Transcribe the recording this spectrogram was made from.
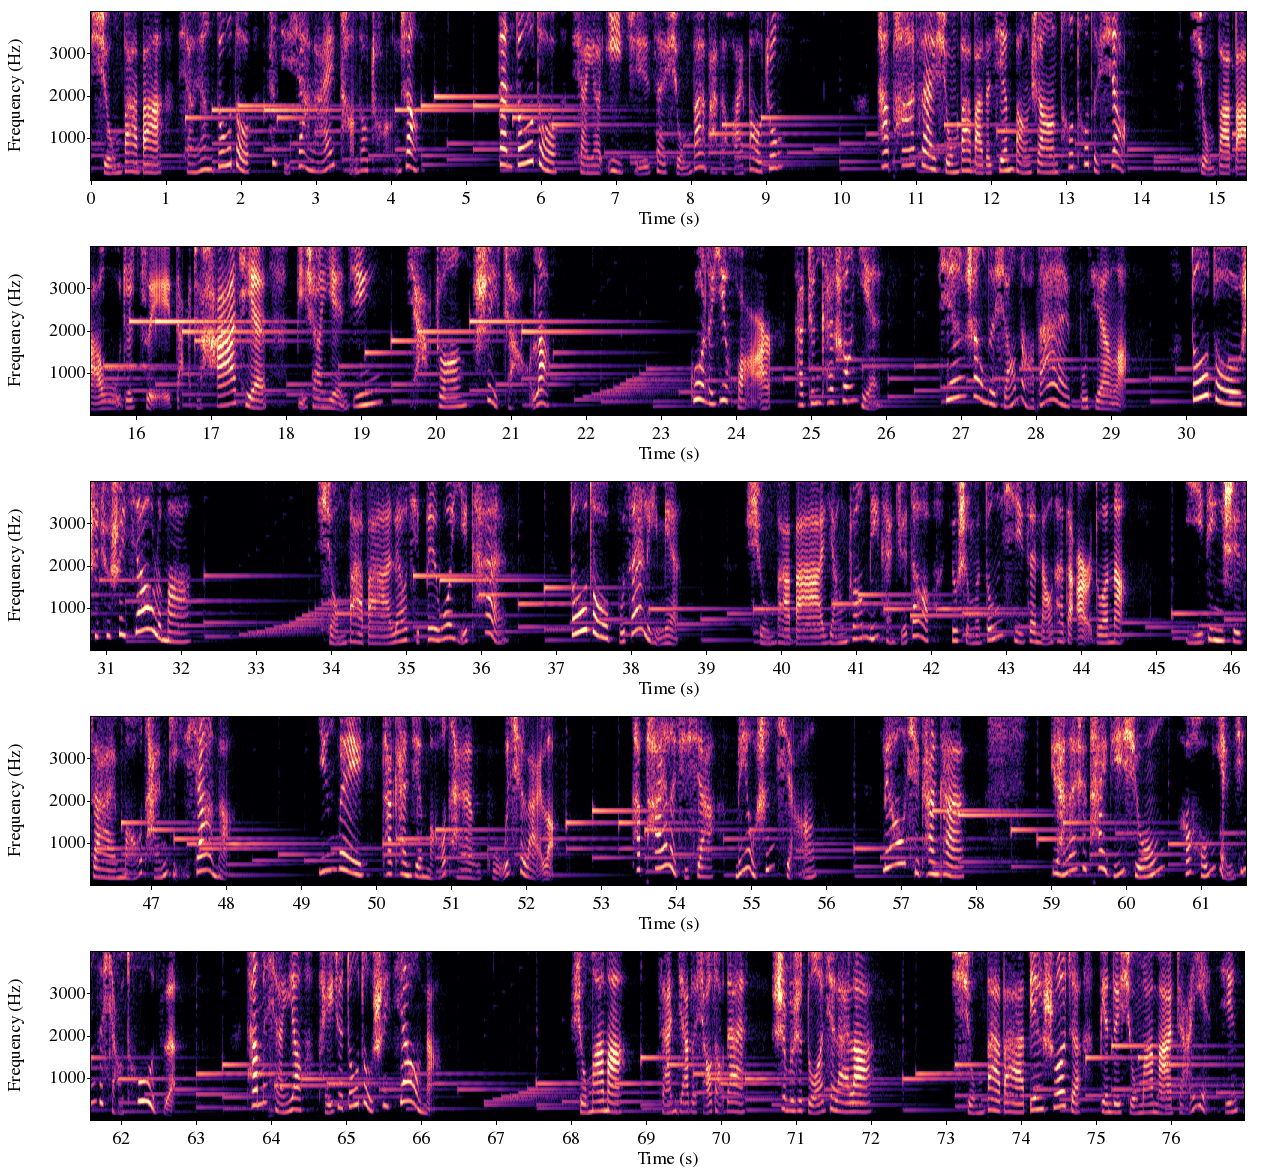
熊爸爸想让兜兜自己下来躺到床上，但兜兜想要一直在熊爸爸的怀抱中。他趴在熊爸爸的肩膀上，偷偷地笑。熊爸爸捂着嘴，打着哈欠，闭上眼睛，假装睡着了。过了一会儿，他睁开双眼，肩上的小脑袋不见了。兜兜是去睡觉了吗？熊爸爸撩起被窝一看，兜兜不在里面。熊爸爸佯装没感觉到有什么东西在挠他的耳朵呢，一定是在毛毯底下呢，因为他看见毛毯鼓起来了。他拍了几下，没有声响，撩起看看，原来是泰迪熊和红眼睛的小兔子，他们想要陪着兜兜睡觉呢。熊妈妈。咱家的小捣蛋是不是躲起来了？熊爸爸边说着边对熊妈妈眨眼睛。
